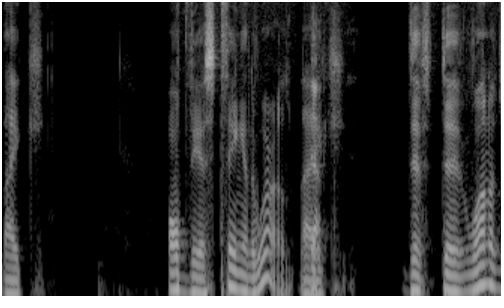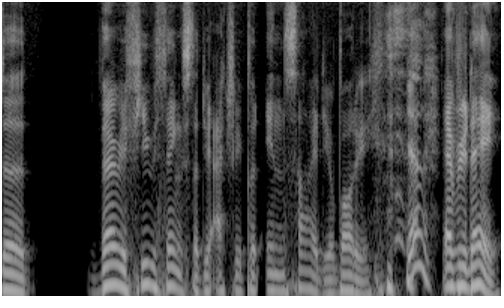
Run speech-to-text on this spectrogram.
like obvious thing in the world. Yeah. Like the the one of the very few things that you actually put inside your body yeah, every day.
